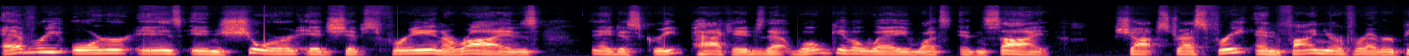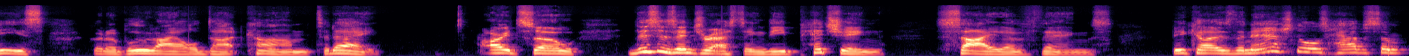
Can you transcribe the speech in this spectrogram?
Every order is insured. It ships free and arrives in a discreet package that won't give away what's inside. Shop stress free and find your forever peace. Go to BlueNile.com today. All right, so this is interesting the pitching side of things because the Nationals have some,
